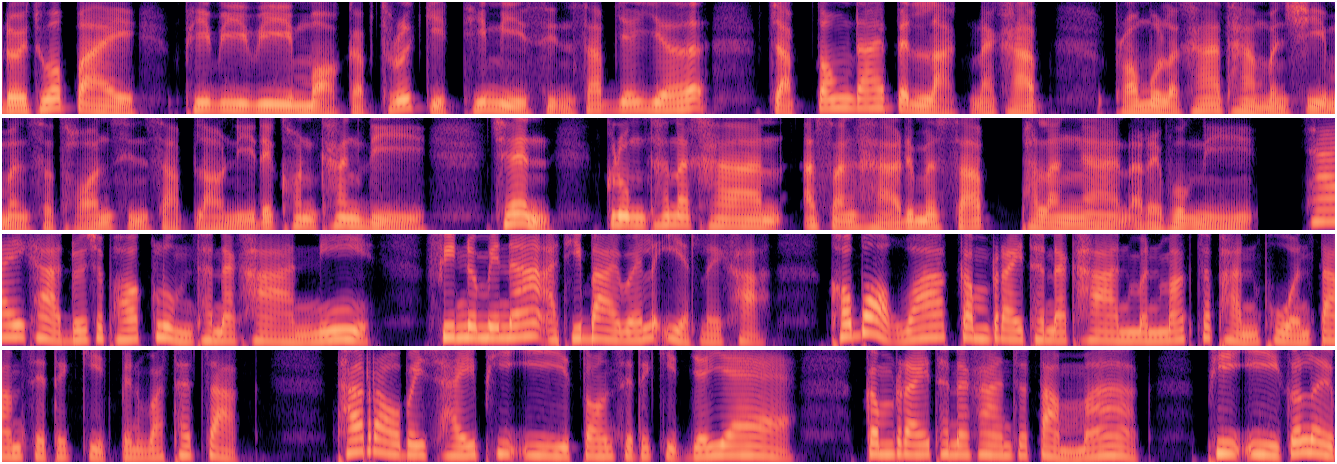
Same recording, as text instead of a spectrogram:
โดยทั่วไป PBV เหมาะกับธุรกิจที่มีสินทรัพย์เยอะๆ จับต้องได้เป็นหลักนะครับ เพราะมูลค่าทางบัญชีมันสะท้อนสินทรัพย์เหล่านี้ได้ค่อนข้างดี เช่น กลุ่มธนาคาร อสังหาริมทรัพย์ พลังงานอะไรพวกนี้ ใช่ค่ะ โดยเฉพาะกลุ่มธนาคารนี่ฟิโนเมนาอธิบายไว้ละเอียดเลยค่ะ เขาบอกว่ากำไรธนาคารมันมักจะผันผวนตามเศรษฐกิจเป็นวัฏจักร ถ้าเราไปใช้ PE ตอนเศรษฐกิจแย่ๆกำไรธนาคารจะต่ำมาก PE ก็เลย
